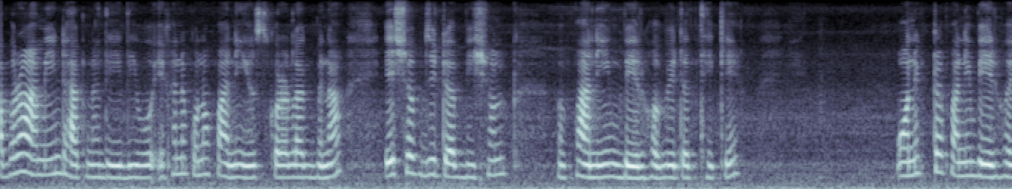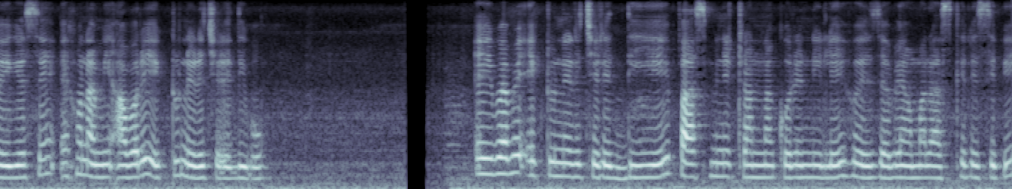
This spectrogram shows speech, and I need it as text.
আবারও আমি ঢাকনা দিয়ে দিব। এখানে কোনো পানি ইউজ করা লাগবে না। এই সবজিটা ভীষণ পানি বের হবে এটার থেকে, অনেকটা পানি বের হয়ে গেছে। এখন আমি আবারও একটু নেড়ে ছেড়ে দিব। এইভাবে একটু নেড়ে ছেড়ে দিয়ে পাঁচ মিনিট রান্না করে নিলেই হয়ে যাবে আমার আজকের রেসিপি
